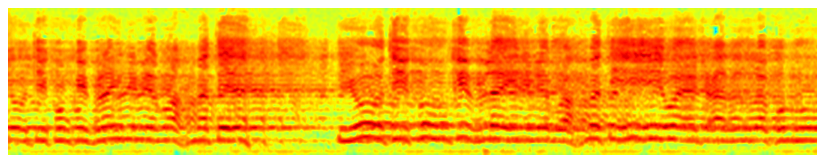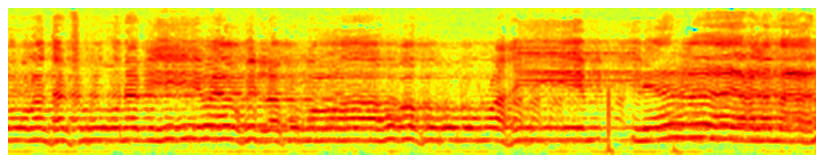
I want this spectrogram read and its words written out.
يؤتكم كفلين من رحمته يؤتكم كفلين من رحمته ويجعل لكم نورا تمشون به ويغفر لكم الله غفور رحيم. لئلا يعلم أهل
